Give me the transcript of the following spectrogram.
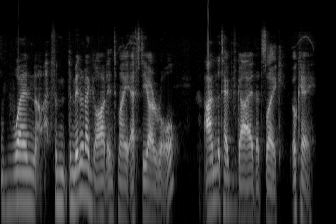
when the, the minute I got into my SDR role, I'm the type of guy that's like, okay,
